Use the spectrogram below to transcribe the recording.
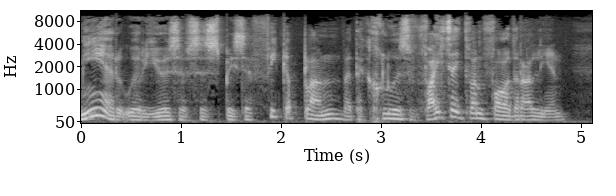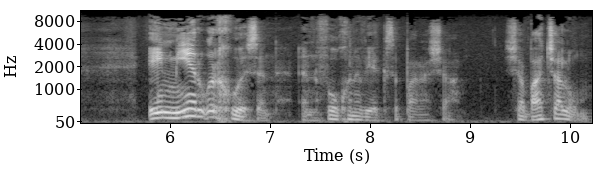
meer oor Josef se spesifieke plan wat ek glo is wysheid van Vader alleen en meer oor Goshen in volgende week se parasha. Shabbat Shalom.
